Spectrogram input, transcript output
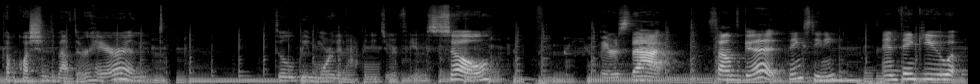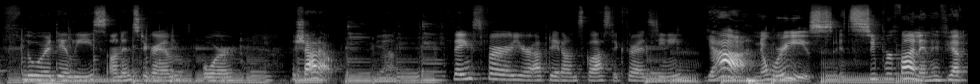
a couple questions about their hair, and they'll be more than happy to do it for you. So there's that. Sounds good. Thanks, Deanie. And thank you, Fleur Delis on Instagram for the shout out. Yeah. Thanks for your update on Scholastic Threads, Deanie. Yeah, no worries. It's super fun. And if you have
